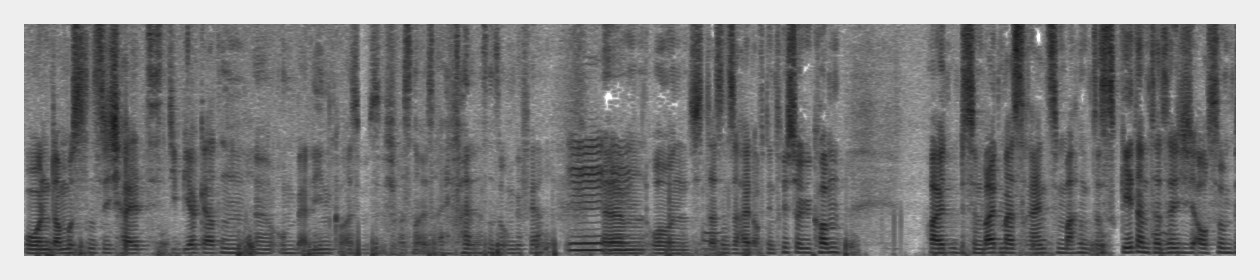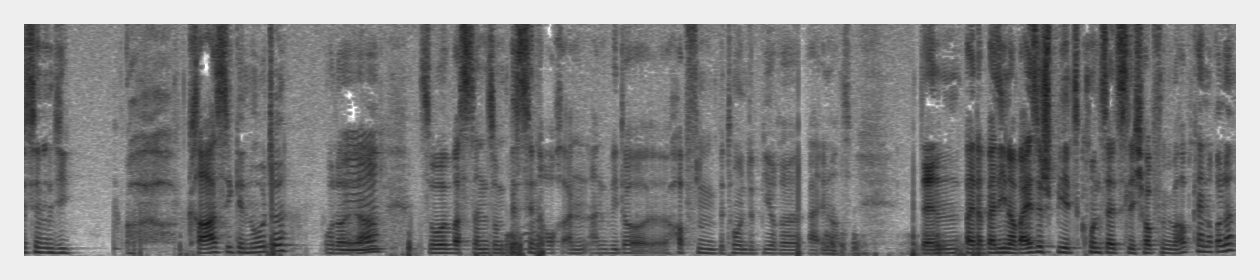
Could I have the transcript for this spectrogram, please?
Und da mussten sich halt die Biergärten äh, um Berlin quasi sich was Neues einfallen lassen, so ungefähr. Mhm. Ähm, und da sind sie halt auf den Trichter gekommen halt ein bisschen Waldmeister reinzumachen. Das geht dann tatsächlich auch so ein bisschen in die oh, grasige Note. Oder mhm. ja, so was dann so ein bisschen auch an, an wieder äh, Hopfen betonte Biere erinnert. Denn bei der Berliner Weise spielt grundsätzlich Hopfen überhaupt keine Rolle.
